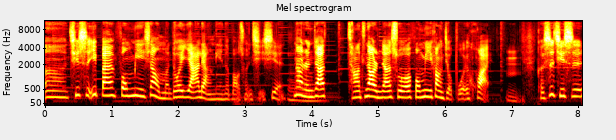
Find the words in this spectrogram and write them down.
嗯，其实一般蜂蜜像我们都会压两年的保存期限。那人家常常听到人家说蜂蜜放久不会坏，嗯，可是其实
